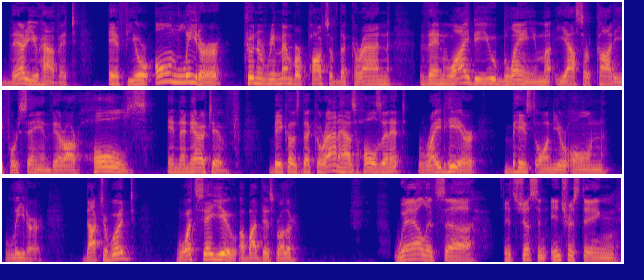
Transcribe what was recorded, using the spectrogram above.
There you have it. If your own leader couldn't remember parts of the Quran, then why do you blame Yasser Qadhi for saying there are holes in the narrative? Because the Quran has holes in it right here based on your own leader. Dr. Wood, what say you about this, brother? Well, it's uh it's just an interesting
